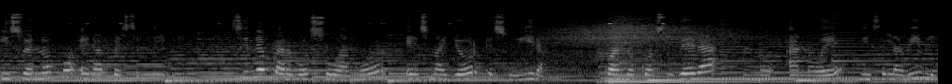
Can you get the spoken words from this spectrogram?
y su enojo era perceptible. Sin embargo, su amor es mayor que su ira. Cuando considera a Noé, dice la Biblia,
